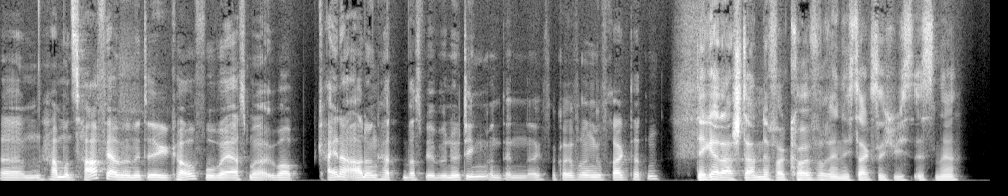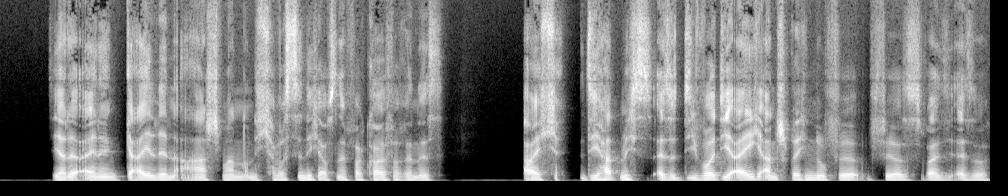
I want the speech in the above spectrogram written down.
ähm, haben uns Haarfärbemittel gekauft, wo wir erstmal überhaupt keine Ahnung hatten, was wir benötigen und dann die Verkäuferin gefragt hatten. Digga, da stand eine Verkäuferin. Ich sag's euch, wie es ist, ne? Die hatte einen geilen Arsch, Mann. Und ich wusste nicht, ob es eine Verkäuferin ist. Aber ich, die hat mich, also die wollte die eigentlich ansprechen, nur für, fürs, weil sie, also,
